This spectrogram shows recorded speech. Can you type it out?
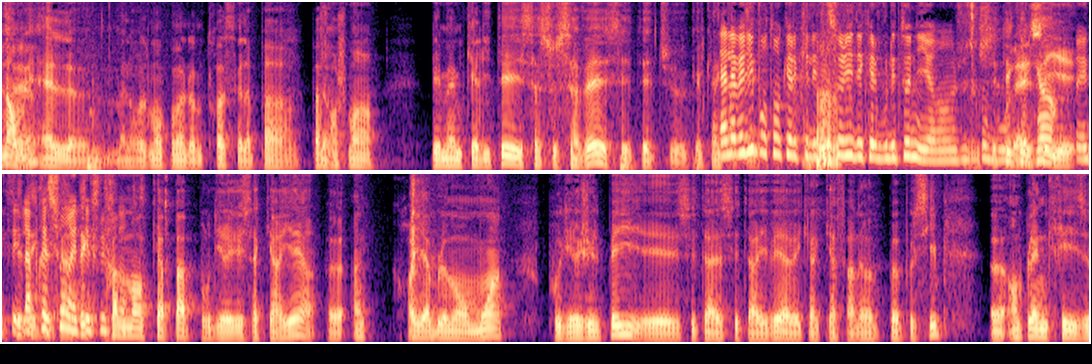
non mais elle, malheureusement pour Madame Truss, elle n'a pas, pas franchement les mêmes qualités, ça se savait. C'était euh, quelqu'un. Elle avait dit pourtant qu'elle était solide et qu'elle voulait tenir hein, jusqu'au bout. Quelqu'un, la pression était extrêmement plus capable pour diriger sa carrière, euh, incroyablement moins pour diriger le pays. Et c'est arrivé avec un cafard peu possible. Euh, en pleine crise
